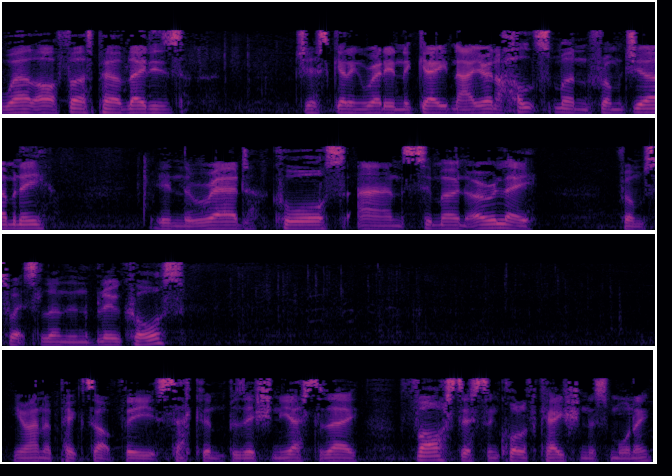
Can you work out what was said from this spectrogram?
Well, our first pair of ladies just getting ready in the gate now. Johanna Holzmann from Germany in the red course and Simone Oehrli from Switzerland in the blue course. Johanna picked up the second position yesterday, fastest in qualification this morning.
